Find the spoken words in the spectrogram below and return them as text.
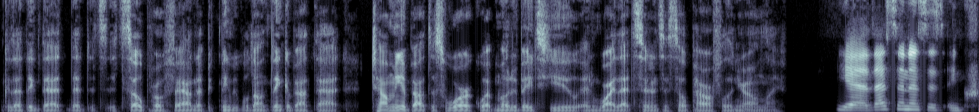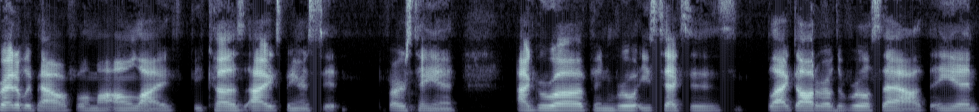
because I think that that it's, it's so profound. I think people don't think about that. Tell me about this work, what motivates you, and why that sentence is so powerful in your own life. Yeah, that sentence is incredibly powerful in my own life because I experienced it firsthand. I grew up in rural East Texas, black daughter of the rural South, and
